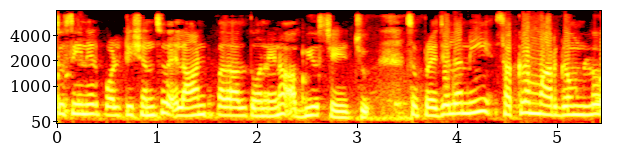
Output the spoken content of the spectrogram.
సో సీనియర్ పాలిటిషియన్స్ ఎలాంటి పదాలతోనైనా అబ్యూస్ చేయొచ్చు. సో ప్రజలని సక్రమ మార్గంలో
